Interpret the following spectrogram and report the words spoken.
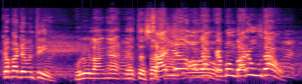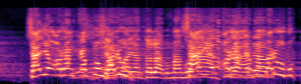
kepada menteri. Hulu langat dah tersasar Saya orang kampung baru tau. Saya orang kampung Siapa baru. yang tolak pembangunan? Saya Tidak orang ada- kampung baru. Buk-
